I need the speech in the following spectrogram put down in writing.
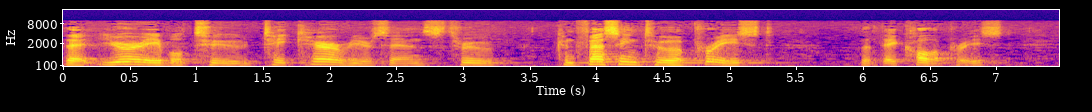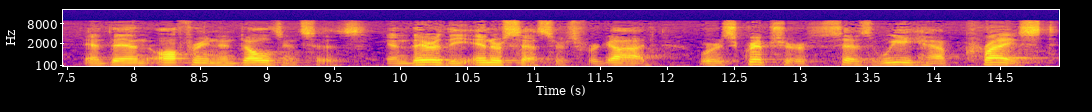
that you're able to take care of your sins through confessing to a priest that they call a priest and then offering indulgences. And they're the intercessors for God, whereas Scripture says we have Christ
